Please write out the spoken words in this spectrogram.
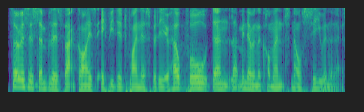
So it's as simple as that, guys. If you did find this video helpful, then let me know in the comments, and I'll see you in the next one.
